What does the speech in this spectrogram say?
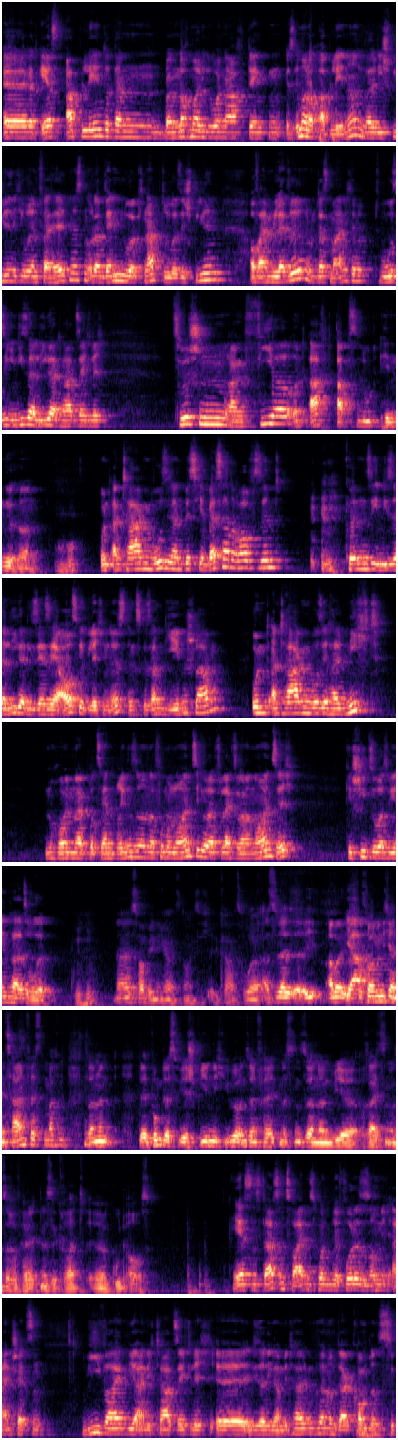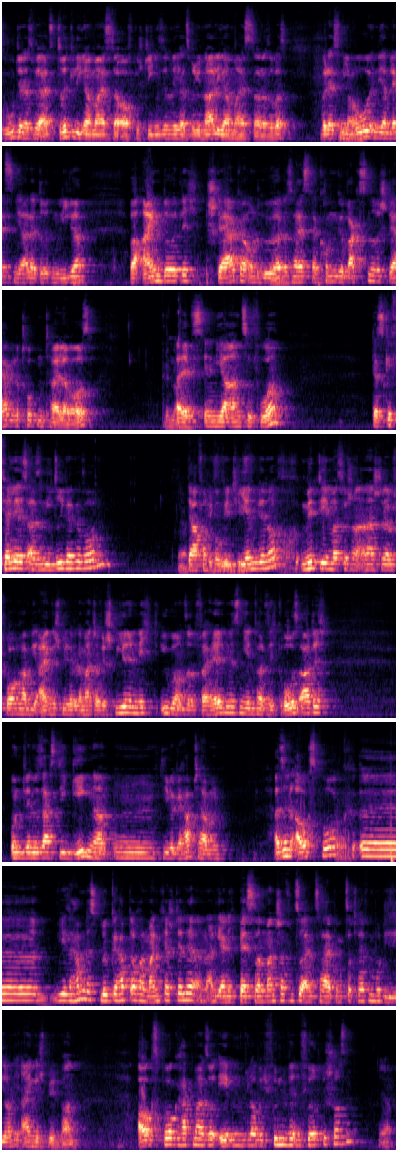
äh, das erst ablehnt und dann beim nochmal drüber nachdenken, es immer noch ablehne, weil die spielen nicht über ihren Verhältnissen oder wenn nur knapp drüber. Sie spielen auf einem Level, und das meine ich damit, wo sie in dieser Liga tatsächlich zwischen Rang 4 und 8 absolut hingehören. Und an Tagen, wo sie dann ein bisschen besser drauf sind, können sie in dieser Liga, die sehr, sehr ausgeglichen ist, insgesamt jeden schlagen. Und an Tagen, wo sie halt nicht nur 100% bringen, sondern nur 95 oder vielleicht sogar 90, geschieht sowas wie in Karlsruhe. Nein, es war weniger als 90 in Karlsruhe. Also, das, äh, aber Ja. das wollen wir nicht an Zahlen festmachen, sondern der Punkt ist, wir spielen nicht über unseren Verhältnissen, sondern wir reizen unsere Verhältnisse gerade äh, gut aus. Erstens das und zweitens konnten wir vor der Saison nicht einschätzen, wie weit wir eigentlich tatsächlich äh, in dieser Liga mithalten können. Und da kommt uns zugute, dass wir als Drittligameister aufgestiegen sind, nicht als Regionalligameister oder sowas. Weil das Niveau in dem letzten Jahr der dritten Liga war eindeutig stärker und höher. Das heißt, da kommen gewachsenere, stärkere Truppenteile raus Genau. als in den Jahren zuvor. Das Gefälle ist also niedriger geworden. Ja, Davon definitiv. profitieren wir noch. Mit dem, was wir schon an anderer Stelle besprochen haben, die Eingespieltheit der Mannschaft. Wir spielen nicht über unseren Verhältnissen, jedenfalls nicht großartig. Und wenn du sagst, die Gegner, die wir gehabt haben, also in Augsburg, äh, wir haben das Glück gehabt, auch an mancher Stelle an, die eigentlich besseren Mannschaften zu einem Zeitpunkt zu treffen, wo die noch nicht eingespielt waren. Augsburg hat mal so eben, glaube ich, fünf in Fürth geschossen. Ja.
